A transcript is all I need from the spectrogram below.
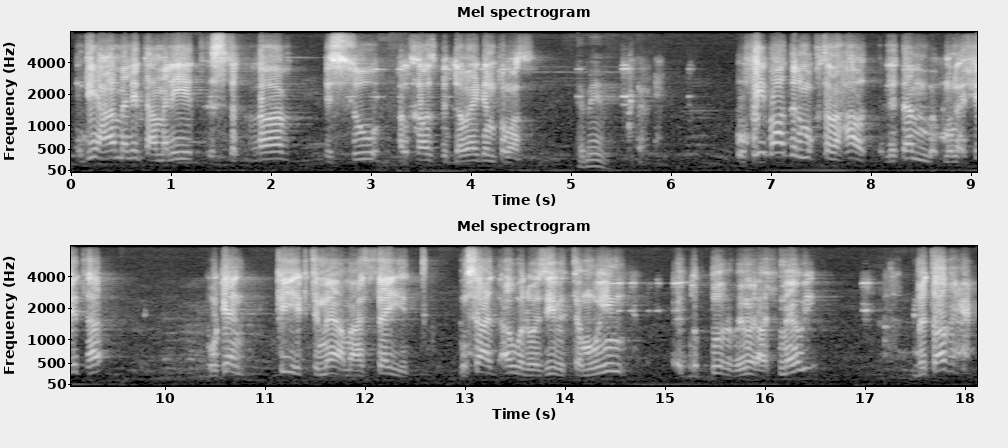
دي عملت عملية استقرار السوق الخاص بالدواجن في مصر. تمام. وفي بعض المقترحات اللي تم مناقشتها وكان في اجتماع مع السيد مساعد أول وزير التموين الدكتور إبراهيم العشماوي بطرح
